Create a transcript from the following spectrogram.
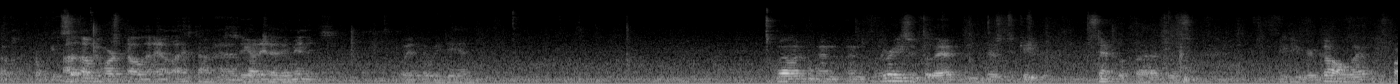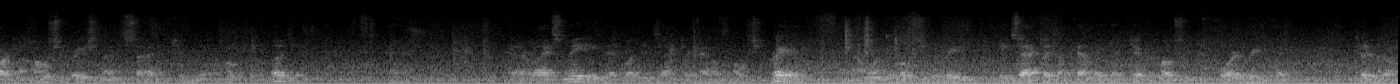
I thought we worked all that out last time, I just did got it in the too. minutes. We, we did. Well, and, and the reason for that, and just to keep it simplified, is if you recall, that was part of my motion, the reason I decided to uh, vote for the budget. And At our last meeting, that wasn't exactly how the motion read. And I want the motion to read exactly like I made that different motion before I read it to, uh,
